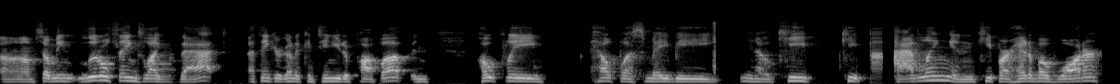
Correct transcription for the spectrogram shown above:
Um, so I mean, little things like that I think are going to continue to pop up and hopefully help us maybe you know keep keep paddling and keep our head above water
